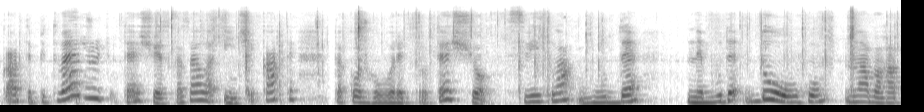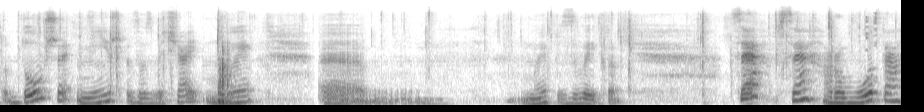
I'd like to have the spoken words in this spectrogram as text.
карти підтверджують те, що я сказала. Інші карти також говорять про те, що світла буде, не буде довго, набагато довше, ніж зазвичай ми, е, ми звикли. Це все робота,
